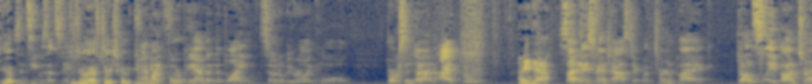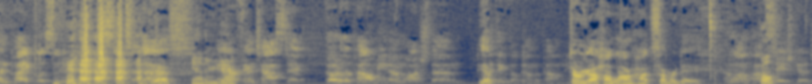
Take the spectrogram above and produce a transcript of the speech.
Yep. Since he was at Stage Just do that stagecoach. Yeah. at like 4 p.m. in the light, so it'll be really cool. Brooks and Dunn. I I mean, yeah. Sunday's fantastic with Turnpike. Don't sleep on Turnpike. Listen, listen to them. Yes. Yeah, there you go. They're fantastic. Go to the Palomino and watch them. Yep. I think they'll be on the Palomino. There we go. How long hot summer day. Long hot Cool. stagecoach.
